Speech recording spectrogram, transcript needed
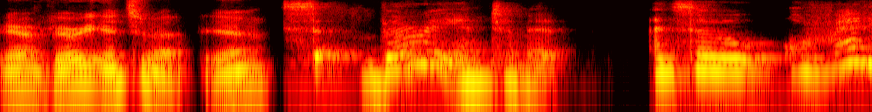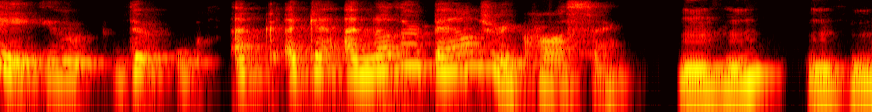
Yeah, very intimate. Yeah. So, very intimate. And so already, you- the, a- again, another boundary crossing. hmm hmm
